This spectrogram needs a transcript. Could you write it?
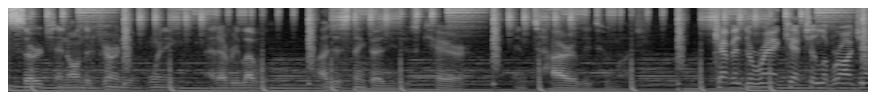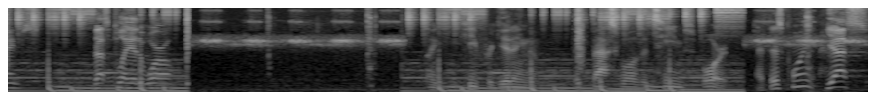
search and on the journey of winning at every level. I just think that you just care entirely too much. Kevin Durant catching LeBron James? Best player in the world? Like you keep forgetting that, that basketball is a team sport. At this point, Yes.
